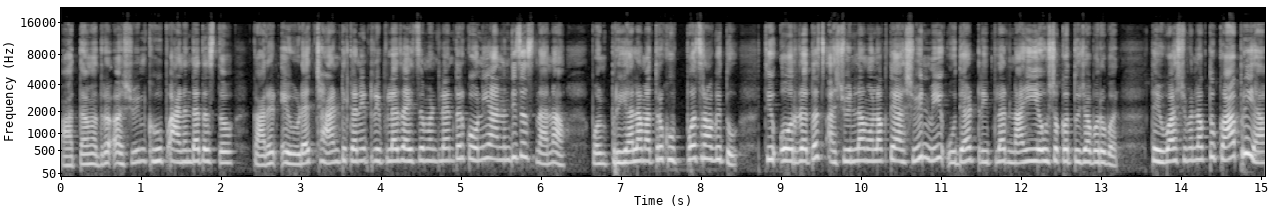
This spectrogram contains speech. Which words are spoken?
आता मात्र अश्विन खूप आनंदात असतो कारण एवढ्या छान ठिकाणी ट्रिपला जायचं म्हटल्यानंतर कोणी आनंदीच असणार ना. पण प्रियाला मात्र खूपच राग येतो. ती ओरडतच अश्विनला म्हणू लागते अश्विन मी उद्या ट्रिपला नाही येऊ शकत तुझ्याबरोबर तेव्हा अश्विन लागतो का प्रिया?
